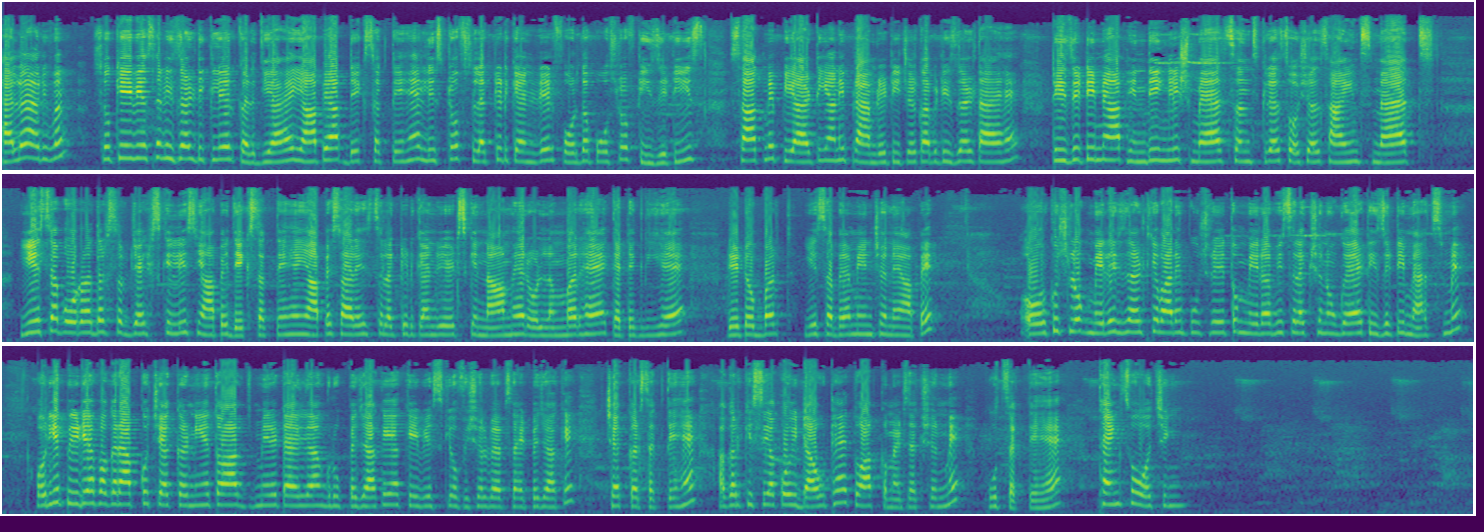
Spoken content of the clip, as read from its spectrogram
Hello everyone so K V S ने result declare कर दिया है। यहाँ पे आप देख सकते हैं list of selected candidate for the post of TGTs साथ में पीआरटी यानी प्राइमरी टीचर का भी रिज़ल्ट आया है। टीजीटी में आप Hindi English math Sanskrit social science maths ये सब और अदर सब्जेक्ट्स की लिस्ट यहाँ पे देख सकते हैं। यहाँ पे सारे सिलेक्टेड कैंडिडेट्स के नाम है रोल नंबर है कैटेगरी है डेट ऑफ़ बर्थ ये सब है मेंशन है यहाँ पे। और कुछ लोग मेरे रिज़ल्ट के बारे में पूछ रहे हैं तो मेरा भी सिलेक्शन हो गया है टीजीटी मैथ्स में। और ये पीडीएफ अगर आपको चेक करनी है तो आप मेरे टेलीग्राम ग्रुप पे जाके या केवीएस की ऑफिशियल वेबसाइट पे जाके चेक कर सकते हैं। अगर किसी का कोई डाउट है तो आप कमेंट सेक्शन में पूछ सकते हैं। Thanks for watching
